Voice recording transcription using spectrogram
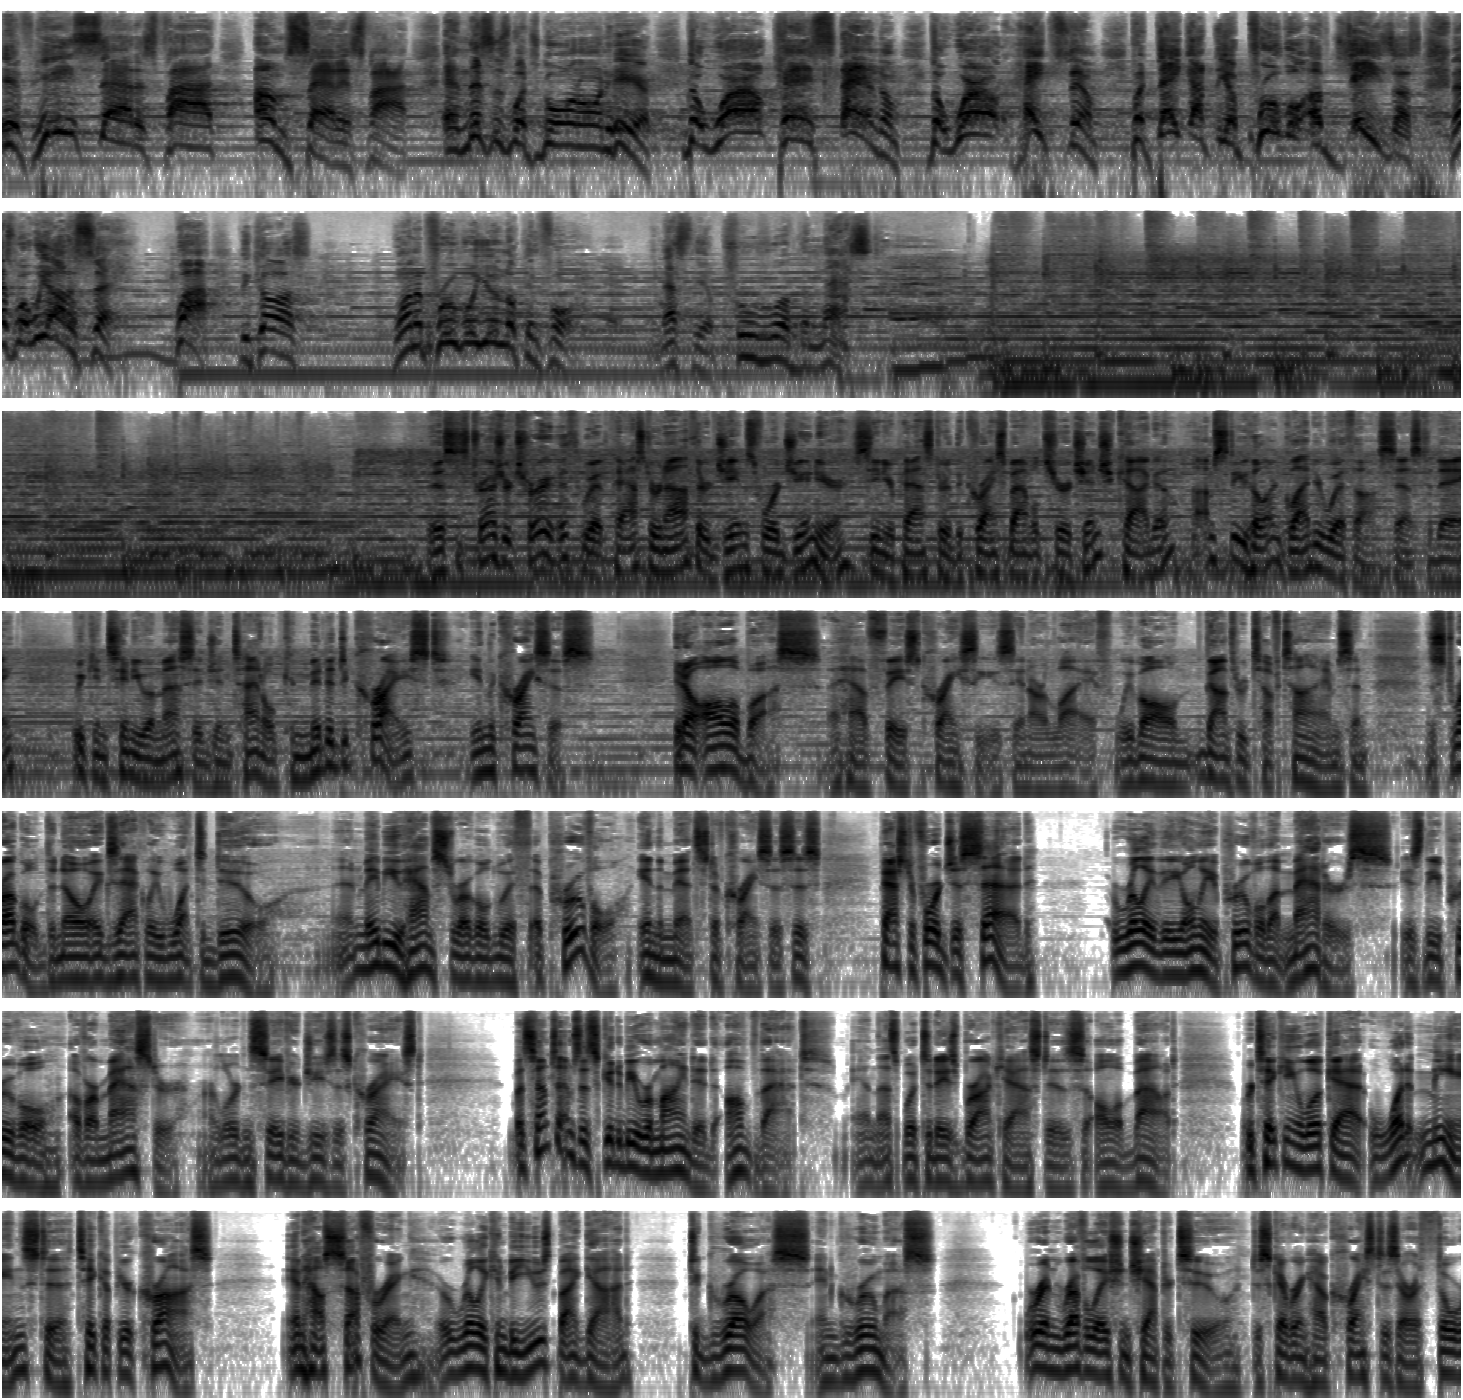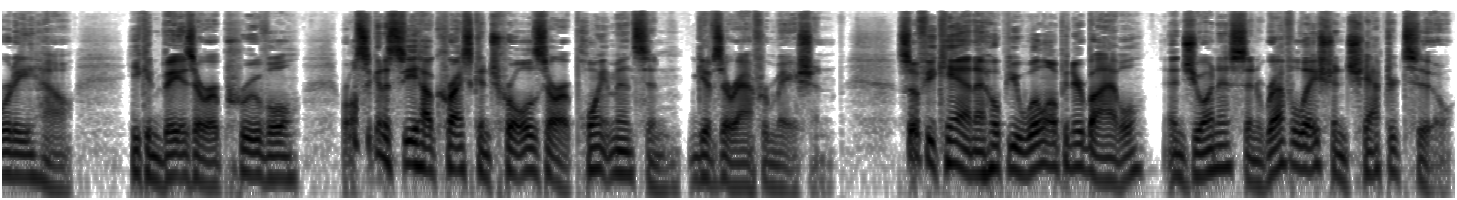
if he's satisfied, I'm satisfied. And this is what's going on here. The world can't stand them, the world hates them, but they got the approval of Jesus. That's what we ought to say. Why? Because one approval you're looking for, and that's the approval of the master. This is Treasure Truth with pastor and author James Ford Jr., senior pastor of the Christ Bible Church in Chicago. I'm Steve Hiller. Glad you're with us as today we continue a message entitled Committed to Christ in the Crisis. You know, all of us have faced crises in our life. We've all gone through tough times and struggled to know exactly what to do. And maybe you have struggled with approval in the midst of crisis. As Pastor Ford just said, really the only approval that matters is the approval of our Master, our Lord and Savior Jesus Christ. But sometimes it's good to be reminded of that, and that's what today's broadcast is all about. We're taking a look at what it means to take up your cross and how suffering really can be used by God to grow us and groom us. We're in Revelation chapter 2, discovering how Christ is our authority, how he conveys our approval, we're also going to see how Christ controls our appointments and gives our affirmation. So if you can, I hope you will open your Bible and join us in Revelation chapter 2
